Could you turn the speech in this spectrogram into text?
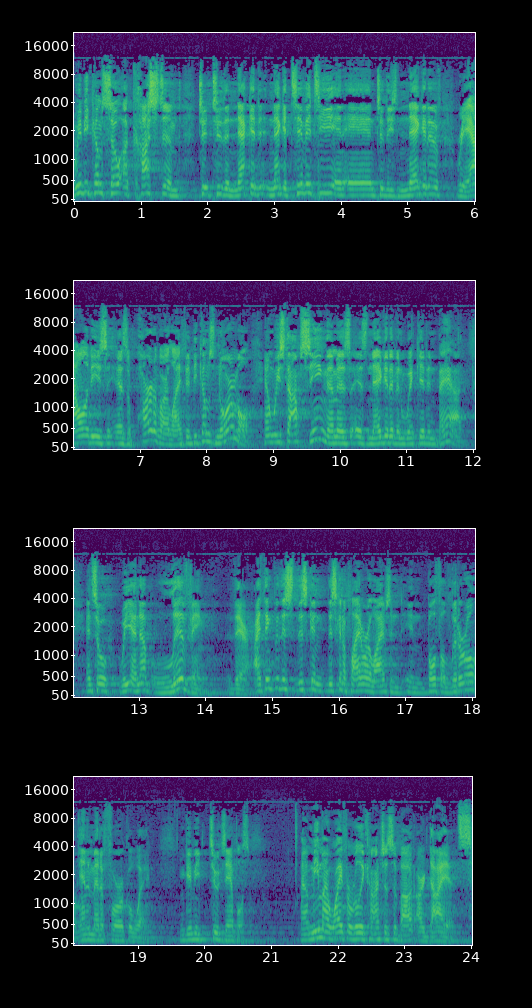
We become so accustomed to, to the neg- negativity and, and to these negative realities as a part of our life, it becomes normal. And we stop seeing them as, as negative and wicked and bad. And so we end up living there. I think this, this, can, this can apply to our lives in, in both a literal and a metaphorical way. I'll give me two examples. Uh, me and my wife are really conscious about our diets.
